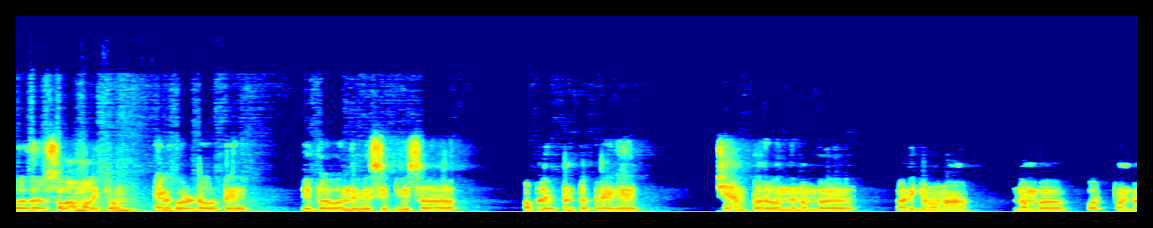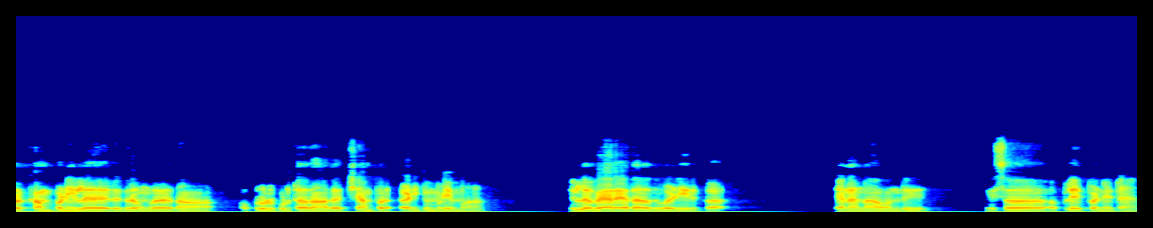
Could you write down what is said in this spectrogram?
பிரதர் சலாம் அலைக்கும் எனக்கு ஒரு டவுட்டு இப்போ வந்து விசிட் விசா அப்ளை பண்ணிட்ட பிறகு சேம்பர் வந்து நம்ம அடிக்கணும்னா நம்ம ஒர்க் பண்ணுற கம்பெனியில் இருக்கிறவங்க தான் அப்ரூவல் கொடுத்தா தான் அதை சேம்பர் அடிக்க முடியுமா? இல்லை வேற ஏதாவது வழி இருக்கா? ஏன்னா நான் வந்து விசா அப்ளை பண்ணிட்டேன்.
